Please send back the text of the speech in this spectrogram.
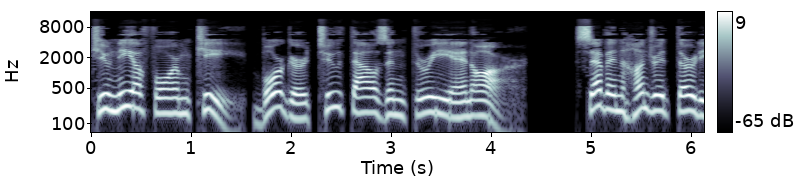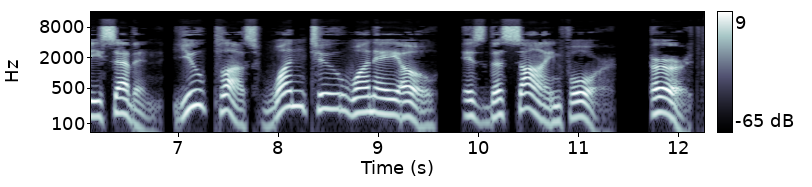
Cuneiform key, Borger 2003 NR 737, U plus 121A0, is the sign for Earth.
